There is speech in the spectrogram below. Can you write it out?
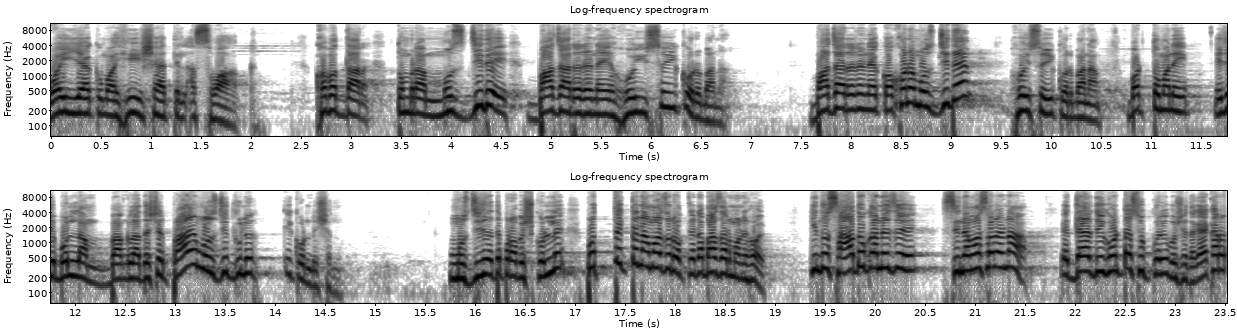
ওয়াইয়াকুমা হিসাতিল আসওয়াক। খবরদার, তোমরা মসজিদে বাজারের এনে হইসই করবা না। বাজারের এনে কখনো মসজিদে হইসই করবা না। বর্তমানে এই যে বললাম, বাংলাদেশের প্রায় মসজিদগুলোর এই কন্ডিশন মসজিদে প্রবেশ করলে প্রত্যেকটা নামাজের রক্ত এটা বাজার মনে হয়। কিন্তু চা দোকানে যে সিনেমা চলে না, এ দেড় দুই ঘণ্টা চুপ করে বসে থাকে। একার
